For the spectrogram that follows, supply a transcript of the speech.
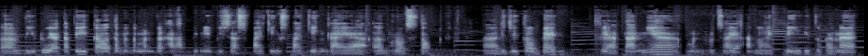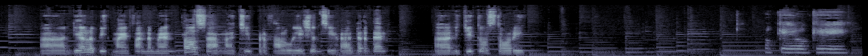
uh, itu ya, tapi kalau teman-teman berharap ini bisa spiking-spiking kayak uh, growth stock uh, digital bank, kelihatannya menurut saya unlikely gitu, karena uh, dia lebih main fundamental sama cheaper valuation sih, rather than uh, digital story. Oke, oke.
